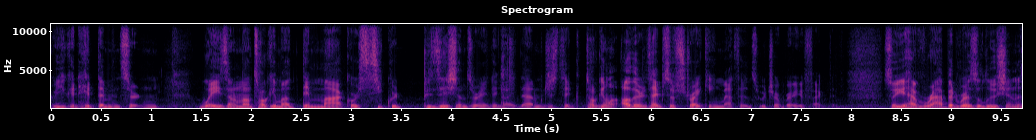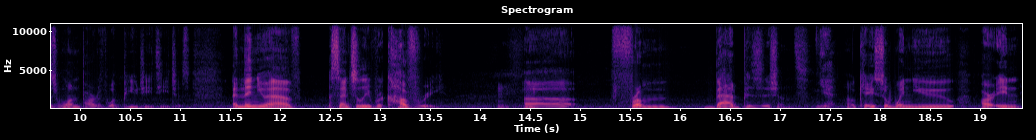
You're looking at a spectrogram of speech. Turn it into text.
Or you can hit them in certain ways and i'm not talking about dimmak or secret positions or anything like that. I'm just t- talking about other types of striking methods which are very effective. So you have rapid resolution as one part of what buji teaches. And then you have essentially recovery uh, from bad positions. Yeah. okay so when you are in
